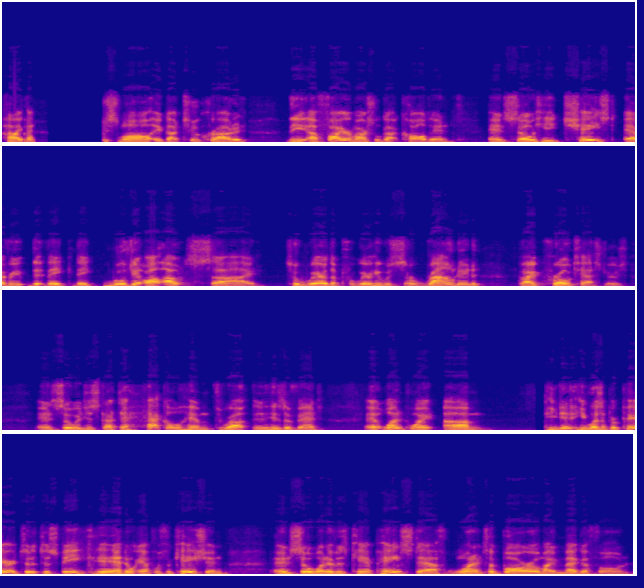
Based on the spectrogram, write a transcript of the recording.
high too small. It got too crowded. The uh, fire marshal got called in, and so he chased every. They they moved it all outside to where the where he was surrounded by protesters, and so we just got to heckle him throughout his event at one point, um, he did he wasn't prepared to to speak. He had no amplification, And so one of his campaign staff wanted to borrow my megaphone.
